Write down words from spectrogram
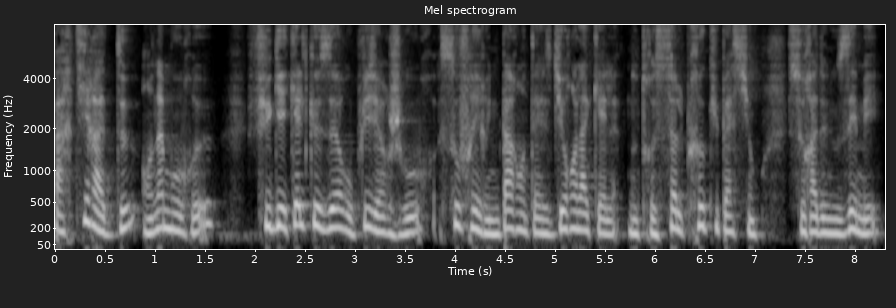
Partir à deux en amoureux, fuguer quelques heures ou plusieurs jours, souffrir une parenthèse durant laquelle notre seule préoccupation sera de nous aimer,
